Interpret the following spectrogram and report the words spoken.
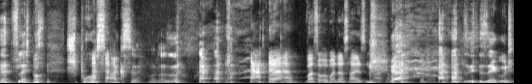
Vielleicht noch Sprossachse oder so. Was auch immer das heißen mag. Aber genau. Sehr gut.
